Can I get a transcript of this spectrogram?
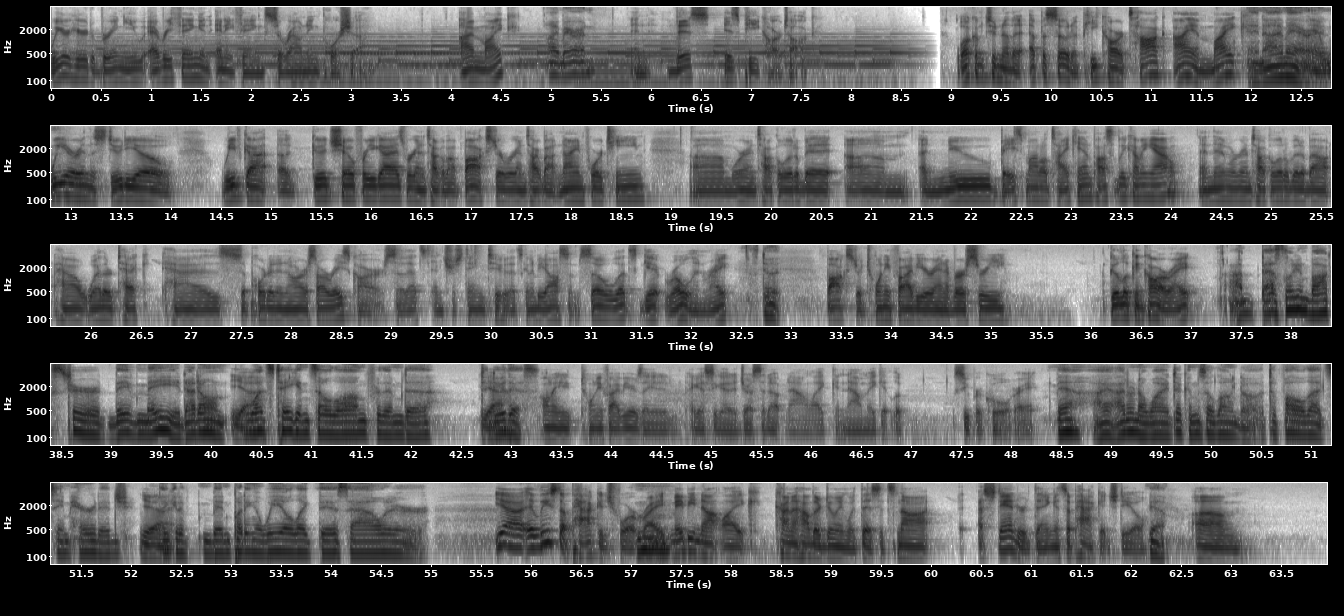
We are here to bring you everything and anything surrounding Porsche. I'm Mike, I'm Aaron. and this is P Car Talk. Welcome to another episode of P Car Talk. I am Mike, And I'm Aaron. and we are in the studio. We've got a good show for you guys. We're going to talk about Boxster. We're going to talk about 914. Um, we're going to talk a little bit um, a new base model Taycan possibly coming out, and then we're going to talk a little bit about how WeatherTech has supported an RSR race car. So that's interesting too. That's going to be awesome. So let's get rolling, right? Let's do it. Boxster 25 year anniversary. Good looking car, right? I'm best looking Boxster they've made. I don't. Yeah. What's taken so long for them to to do this? Only 25 years. I, I guess you got to dress it up now, like, and now make it look super cool, right? Yeah, I, I don't know why it took them so long to to follow that same heritage. Yeah. they could have been putting a wheel like this out, or Yeah, at least a package for it, mm-hmm. right? Maybe not like kind of how they're doing with this. It's not a standard thing. It's a package deal. yeah, um,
